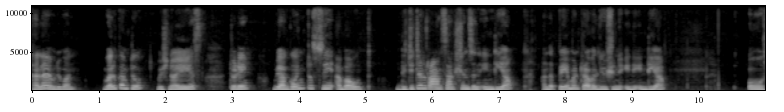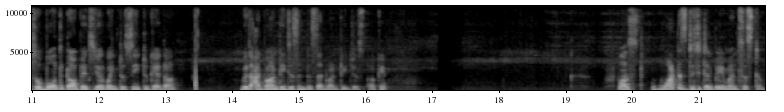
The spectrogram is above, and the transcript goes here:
Hello everyone, welcome to Vishnu IAS. Today we are going to see about digital transactions in India and the payment revolution in India. Oh, so both the topics you are going to see together with advantages and disadvantages. Okay. First, what is digital payment system?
